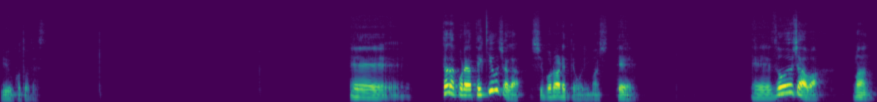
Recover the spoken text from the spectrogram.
ということです。えー、ただこれは適用者が絞られておりまして、えー、贈与者は満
